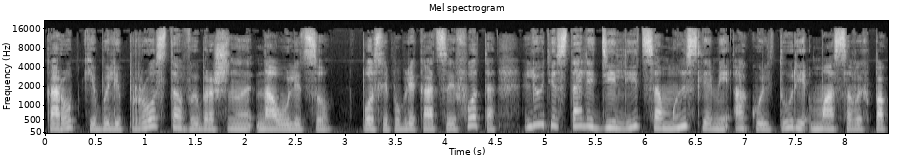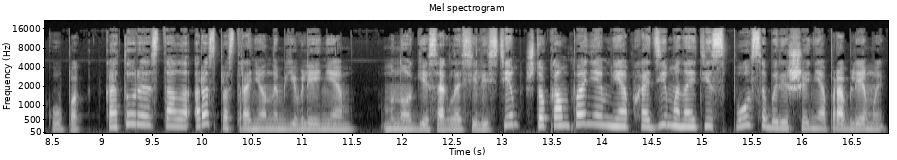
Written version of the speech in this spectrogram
Коробки были просто выброшены на улицу. После публикации фото люди стали делиться мыслями о культуре массовых покупок, которая стала распространенным явлением. Многие согласились с тем, что компаниям необходимо найти способы решения проблемы.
